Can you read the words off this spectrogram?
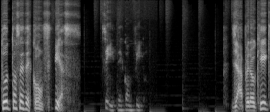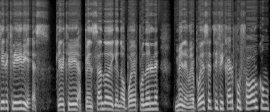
tú entonces desconfías. Sí, desconfío. Ya, pero ¿qué, qué le escribirías? ¿Qué le escribirías? Pensando de que no puedes ponerle, mire, ¿me puedes certificar por favor? Como,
